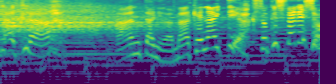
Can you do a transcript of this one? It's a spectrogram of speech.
さくらあんたには負けないって約束したでしょ？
